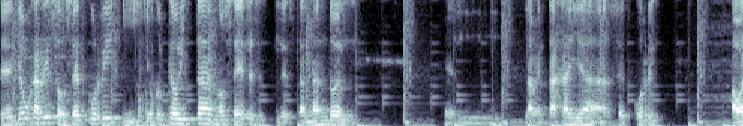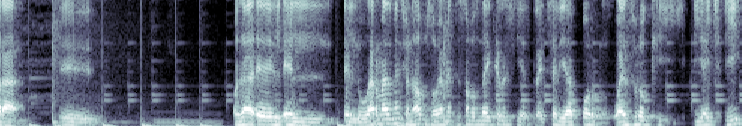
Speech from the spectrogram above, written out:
Es Joe Harris o Seth Curry y yo creo que ahorita, no sé, les, le están dando el, el- la ventaja ahí a Seth Curry. Ahora, eh, o sea, el, el- el lugar más mencionado, pues obviamente son los Lakers y el trade sería por Westbrook y THT.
